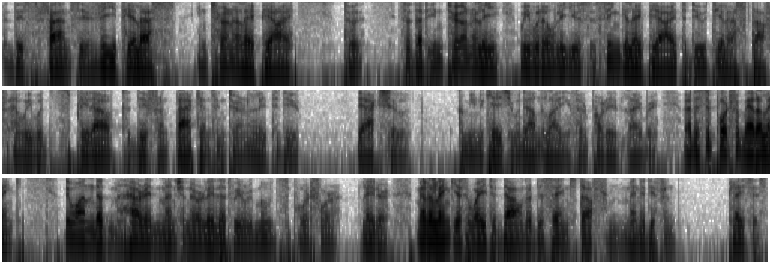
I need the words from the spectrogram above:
this fancy VTLS internal API so that internally we would only use a single API to do TLS stuff and we would split out to different backends internally to do the actual communication with the underlying third-party library. We had a support for MetaLink, the one that Harry mentioned earlier that we removed support for later. MetaLink is a way to download the same stuff from many different places.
